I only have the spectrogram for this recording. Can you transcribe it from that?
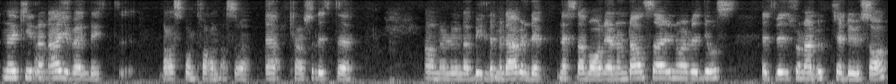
Nej, killarna är ju väldigt ja, spontana så det är kanske lite annorlunda bilder men det är väl det nästan vanliga när de dansar i några videos. Ett video från när de uppträdde i USA.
